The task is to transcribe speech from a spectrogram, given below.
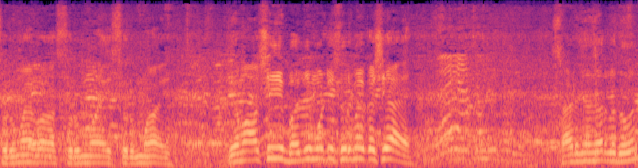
सुरमय बघा सुरमय सुरमय हे मावशी भली मोठी सुरमय कशी आहे? साडेतीन हजारला दोन?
